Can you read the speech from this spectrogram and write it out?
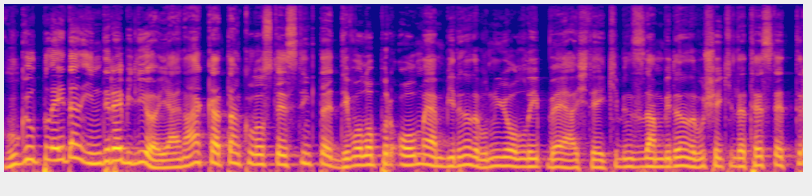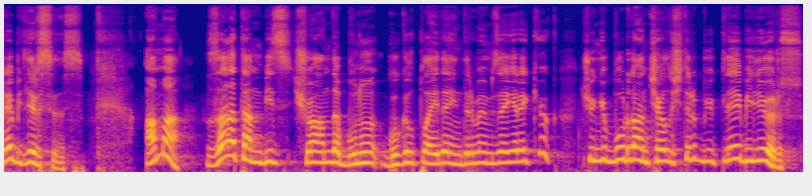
Google Play'den indirebiliyor. Yani hakikaten close testing'de developer olmayan birine de bunu yollayıp veya işte ekibinizden birine de bu şekilde test ettirebilirsiniz. Ama zaten biz şu anda bunu Google Play'den indirmemize gerek yok. Çünkü buradan çalıştırıp yükleyebiliyoruz.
